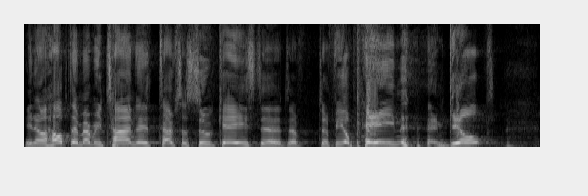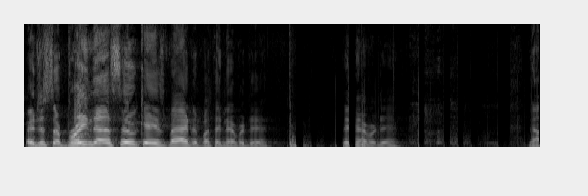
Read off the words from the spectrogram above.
You know, help them every time they touch the suitcase to, to, to feel pain and guilt and just to bring that suitcase back. But they never did. They never did. Now,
